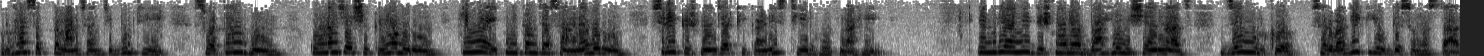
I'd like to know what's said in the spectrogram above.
गृहासक्त माणसांची बुद्धी स्वतःहून कोणाच्या शिकण्यावरून किंवा एकमेकांच्या सांगण्यावरून श्रीकृष्णांच्या ठिकाणी स्थिर होत नाही. इंद्रियांनी दिसणाऱ्या बाह्य विषयांनाच जे मूर्ख सर्वाधिक योग्य समजतात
